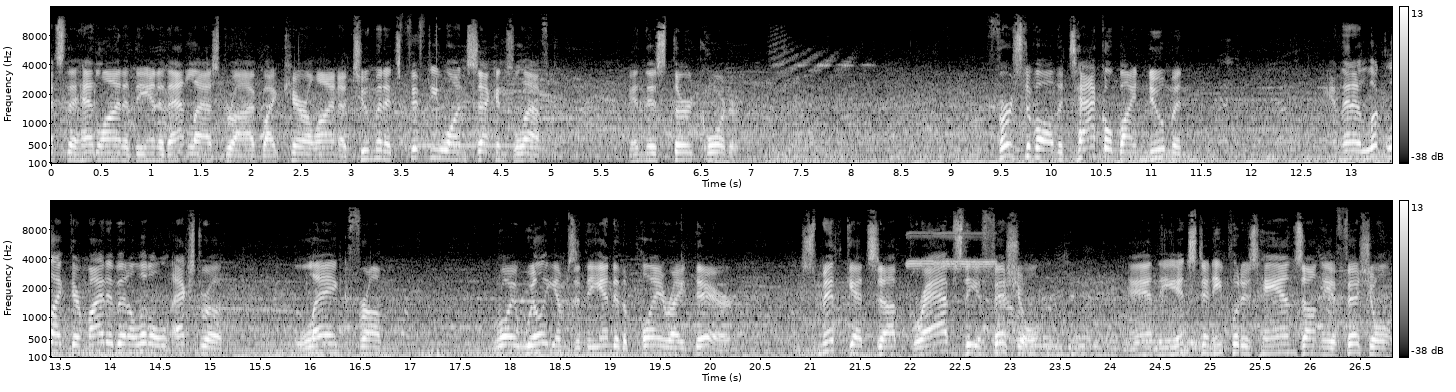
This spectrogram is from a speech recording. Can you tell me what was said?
That's the headline at the end of that last drive by Carolina. Two minutes 51 seconds left in this third quarter. First of all, the tackle by Newman. And then it looked like there might have been a little extra leg from Roy Williams at the end of the play right there. Smith gets up, grabs the official, and the instant he put his hands on the official,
